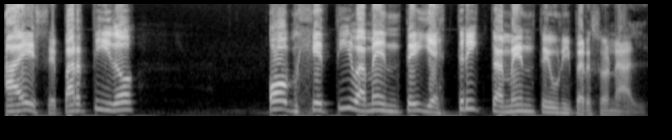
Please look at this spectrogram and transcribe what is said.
a ese partido objetivamente y estrictamente unipersonal.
